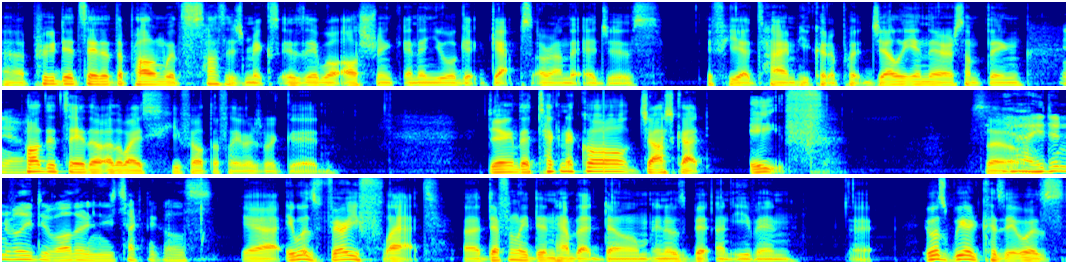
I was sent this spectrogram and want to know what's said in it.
Uh, Prue did say that the problem with sausage mix is it will all shrink and then you will get gaps around the edges. If he had time, he could have put jelly in there or something. Yeah. Paul did say though, otherwise he felt the flavors were good. During the technical, Josh got eighth. So Yeah, he didn't really do well there in these technicals. yeah, it was very flat. Uh, definitely didn't have that dome, and it was a bit uneven. Uh, it was weird because it was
